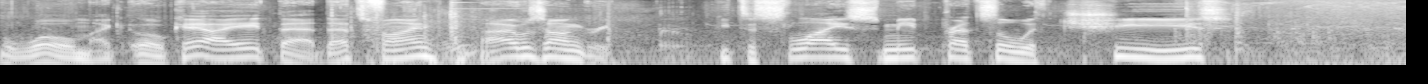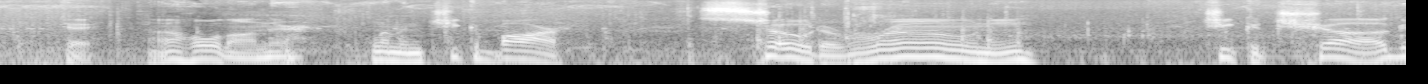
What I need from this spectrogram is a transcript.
Whoa, Mike. Okay, I ate that. That's fine. I was hungry. Pizza slice, meat pretzel with cheese. Okay, uh, hold on there. Lemon chica bar. Soda roni. Chica chug.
